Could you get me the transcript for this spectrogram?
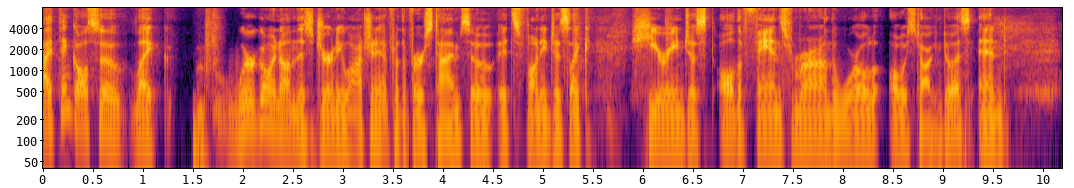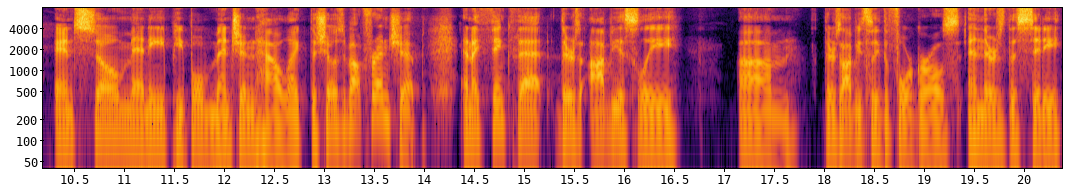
I think also like we're going on this journey watching it for the first time, so it's funny just like hearing just all the fans from around the world always talking to us and and so many people mention how like the show's about friendship. And I think that there's obviously um there's obviously the four girls and there's the city,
